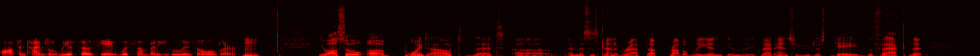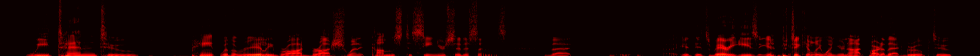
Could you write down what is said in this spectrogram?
oftentimes what we associate with somebody who is older. Hmm. You also uh, point out that, uh, and this is kind of wrapped up probably in, in the, that answer you just gave, the fact that we tend to paint with a really broad brush when it comes to senior citizens. That it, it's very easy, particularly when you're not part of that group, to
